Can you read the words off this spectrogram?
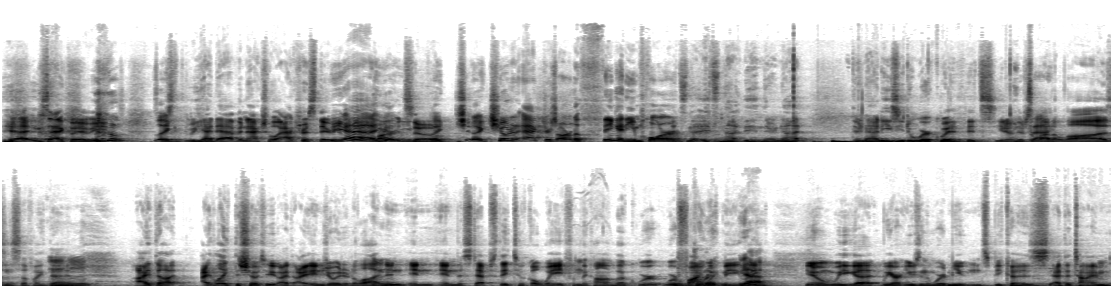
Yeah. Exactly. I mean, It's like we had to have an actual actress there to yeah, play the part. you- so like ch- like children actors aren't a thing anymore. it's not. It's not. And they're not. They're not easy to work with. It's you know. There's a lot of laws and stuff like that. Mm-hmm. I thought I liked the show too. I, I enjoyed it a lot, and, and and the steps they took away from the comic book were, were fine great. with me. Yeah. Like, you know, we got we aren't using the word mutants because at the time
